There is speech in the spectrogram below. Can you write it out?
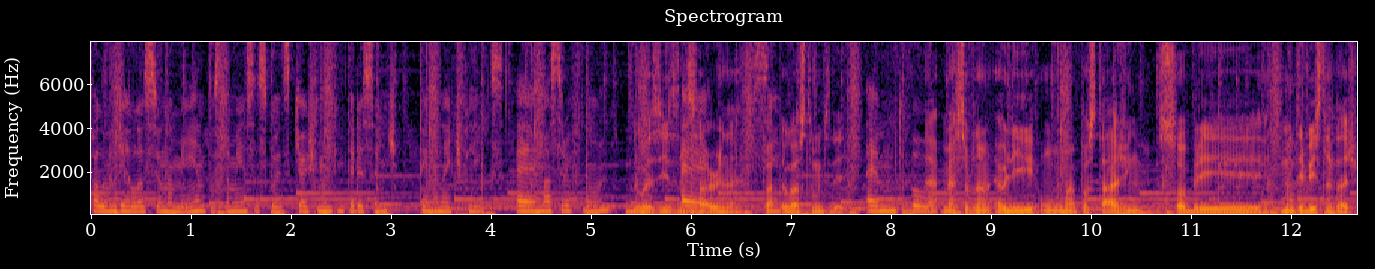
falando de relacionamentos, também essas coisas que eu acho muito interessante, tem na Netflix. É Master of None. Do Aziz É, Ansari, né? sim. Eu gosto muito dele. É muito boa. É, Master of None, eu li uma postagem sobre. Uma entrevista, na verdade,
